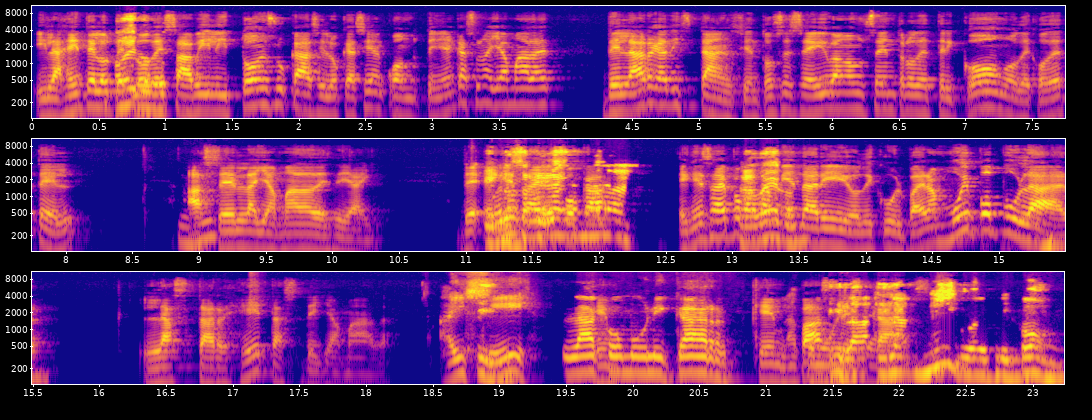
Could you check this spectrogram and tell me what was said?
y la gente lo, lo deshabilitó en su casa y lo que hacían cuando tenían que hacer una llamada de larga distancia, entonces se iban a un centro de Tricón o de Codetel a hacer la llamada desde ahí. en, esa época, en esa época también, Darío, disculpa, era muy popular las tarjetas de llamada. Ahí sí. La comunicar. Que en la el amigo de Tricón.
